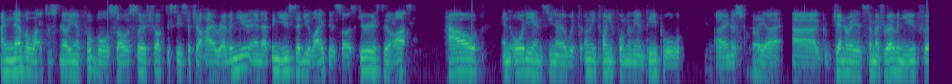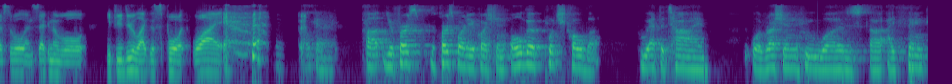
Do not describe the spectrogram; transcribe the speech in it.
I never liked Australian football, so I was so shocked to see such a high revenue. And I think you said you liked it, so I was curious to ask how an audience, you know, with only 24 million people uh, in Australia, uh, generated so much revenue. First of all, and second of all, if you do like the sport, why? Okay. Uh, your first, the first part of your question, Olga Puchkova, who at the time, or Russian, who was, uh, I think,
